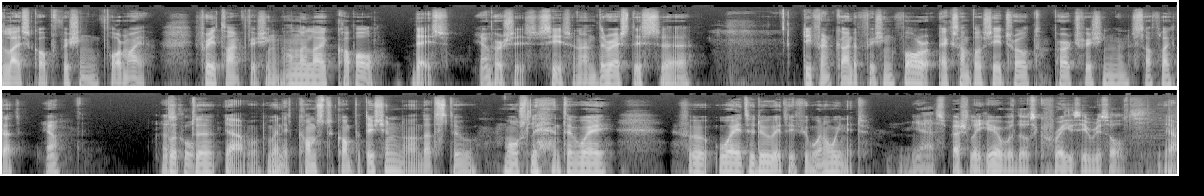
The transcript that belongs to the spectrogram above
live scope fishing for my free time fishing. Only like couple days Yeah. per se- season, and the rest is uh, different kind of fishing. For example, sea trout, perch fishing, and stuff like that. Yeah, that's but cool. uh, yeah, when it comes to competition, uh, that's the mostly the way way to do it if you want to win it. Yeah, especially here with those crazy results. Yeah.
